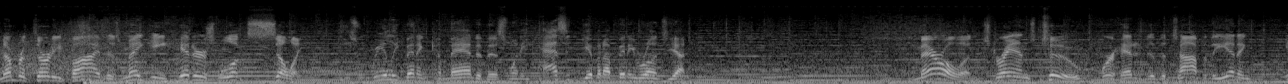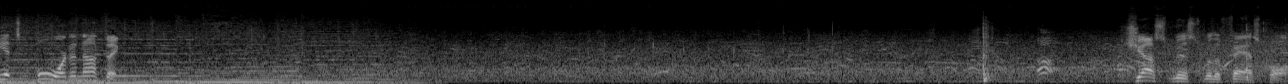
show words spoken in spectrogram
Number 35 is making hitters look silly. He's really been in command of this one. He hasn't given up any runs yet. Maryland strands two. We're headed to the top of the inning. It's four to nothing. Just missed with a fastball.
